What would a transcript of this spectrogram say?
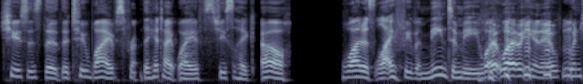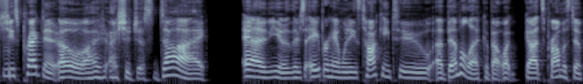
chooses the the two wives from the Hittite wives, she's like, "Oh, what does life even mean to me? What what you know? when she's pregnant, oh, I I should just die." And you know, there's Abraham when he's talking to Abimelech about what God's promised him.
